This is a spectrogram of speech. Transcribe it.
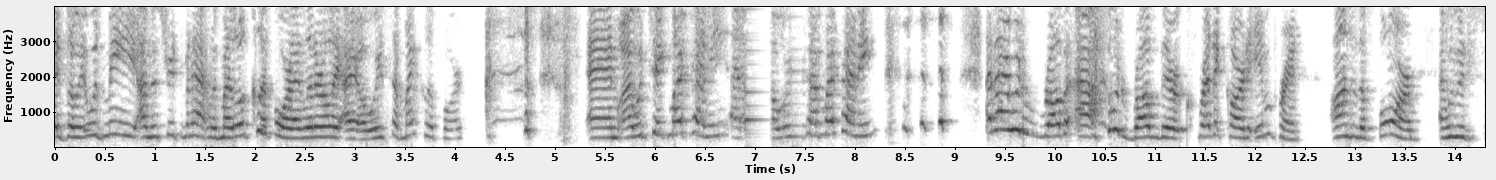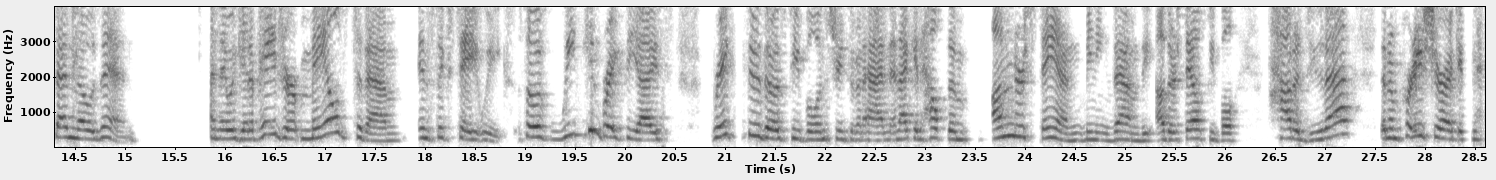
And so it was me on the streets of Manhattan with my little clipboard. I literally, I always have my clipboard. and I would take my penny. I always have my penny. and I would rub, I would rub their credit card imprint onto the form and we would send those in and they would get a pager mailed to them in six to eight weeks. So if we can break the ice, break through those people in streets of Manhattan, and I can help them understand, meaning them, the other salespeople, how to do that, then I'm pretty sure I can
